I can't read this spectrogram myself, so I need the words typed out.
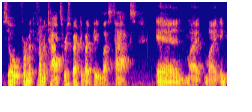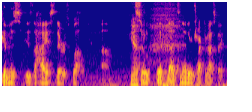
So from a from a tax perspective, I pay less tax, and my my income is is the highest there as well. Um, yeah. So that, that's another attractive aspect.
